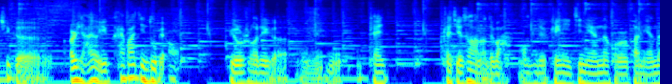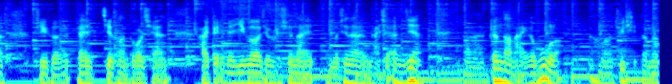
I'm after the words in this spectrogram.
这个而且还有一个开发进度表，比如说这个我我该该结算了，对吧？我们就给你今年的或者半年的这个该结算多少钱。还给了一个，就是现在我们现在哪些按键，呃，跟到哪一个步了，然后，具体的呢，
